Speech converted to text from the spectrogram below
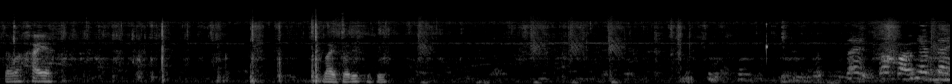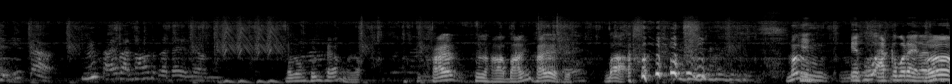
แต่ว่าใครอะใบสวยที่สุดได้ก็ขอเฮ็ดได้นี่จ้ะขายบ้านเฮาก็ได้แล้วนี่มันลงทุนแพงหมดแล้วขายคือหาบาทขายได้สิบ้ามันแกผู้อัดก็บ่ได้แล้ว เออ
